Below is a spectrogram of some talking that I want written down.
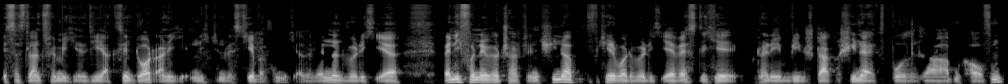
ist das Land für mich, die Aktien dort eigentlich nicht investierbar für mich. Also wenn, dann würde ich eher, wenn ich von der Wirtschaft in China profitieren wollte, würde ich eher westliche Unternehmen, die einen starken China-Exposure haben, kaufen.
